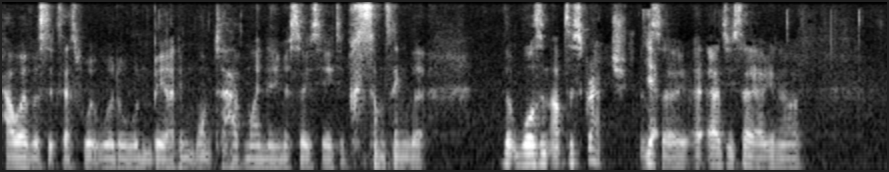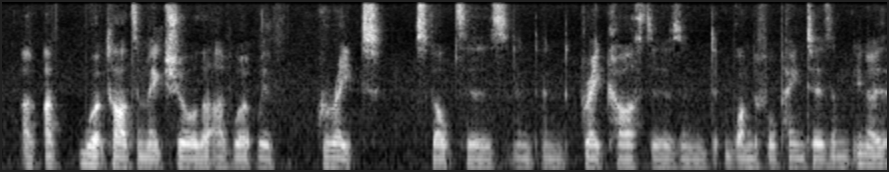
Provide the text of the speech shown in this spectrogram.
however successful it would or wouldn't be, I didn't want to have my name associated with something that that wasn't up to scratch. And yep. so, as you say, you know, I've I've worked hard to make sure that I've worked with great sculptors and, and great casters and wonderful painters. And, you know,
